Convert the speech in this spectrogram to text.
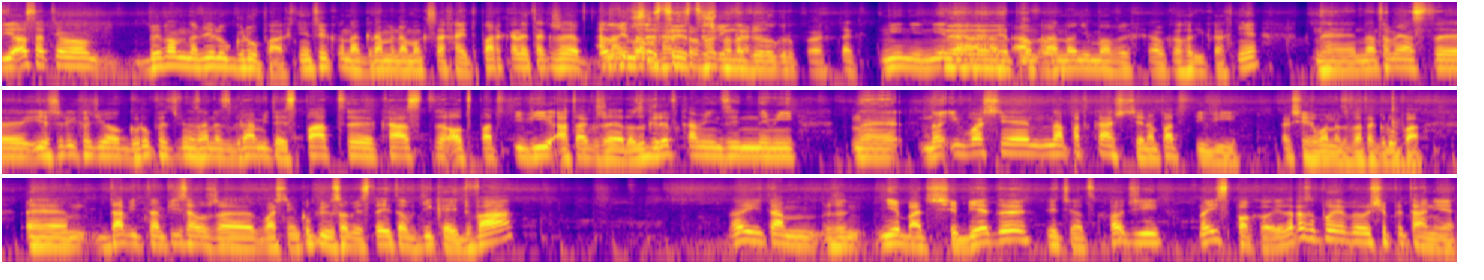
Ja ostatnio bywam na wielu grupach, nie tylko nagramy na Maxa Hyde Park, ale także... Ale anonimowych wszyscy jesteśmy na alkoholikach. wielu grupach. Tak, nie, nie, nie, Nie, na nie, nie, an- anonimowych alkoholikach, nie. E, Natomiast e, jeżeli chodzi o grupy związane z grami, to jest Pad, e, Cast od Pad TV, a także rozgrywka między innymi. E, No i właśnie na Padcaście, na Pad TV, tak się chyba nazywa ta grupa. e, Dawid napisał, że właśnie kupił sobie State of Decay 2. No i tam, że nie bać się biedy, wiecie o co chodzi. No i spoko. I od razu pojawiło się pytanie,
